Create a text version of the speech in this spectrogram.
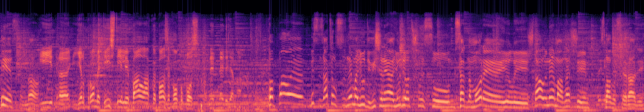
Jesam, da. I uh, je li promet isti ili je pao, ako je pao za koliko posto nedeljama? Pa pao je, mislim, zato su, nema ljudi, više nema ljudi, otišli su sad na more ili šta, ali nema, znači, slabo se radi.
